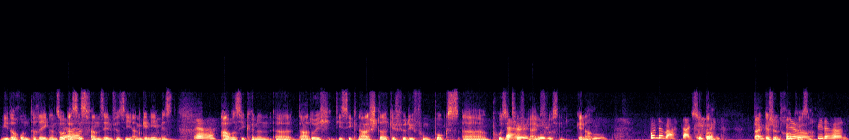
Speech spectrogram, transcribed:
wieder runterregeln, so dass Ja. das Fernsehen für Sie angenehm ist. Aber Sie können äh, dadurch die Signalstärke für die Funkbox äh, positiv Erhöhen beeinflussen. Genau. Mhm. wunderbar, danke Super. schön. Dankeschön, Frau Jo, Köser. wiederhören.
